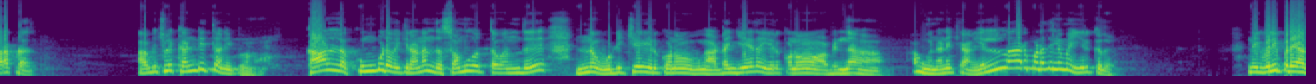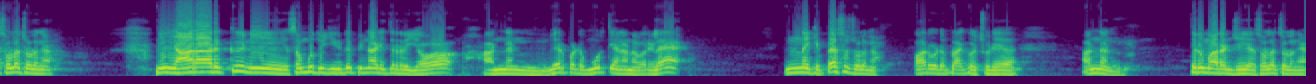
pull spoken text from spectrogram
வரக்கூடாது. அப்படின்னு சொல்லி கண்டித்து அனுப்பணும் காலில் கும்பிட வைக்கிறான்னா இந்த சமூகத்தை வந்து இன்னும் ஒடிக்கே இருக்கணும் இவங்க அடங்கியே தான் இருக்கணும் அப்படின்னு தான் அவங்க நினைக்கிறாங்க. எல்லார் மனதிலுமே இருக்குது. இன்னைக்கு வெளிப்படையாக சொல்ல சொல்லுங்க. நீ யார் யாருக்கு நீ சம்பு தூக்கிக்கிட்டு பின்னாடி திருறியோ அண்ணன் ஏற்பட்ட மூர்த்தி அண்ணன் அவர்களே இன்னைக்கு பேச சொல்லுங்க. பார்வோட பிளாக் வச்சுடைய அண்ணன் திருமாரஞ்சியை சொல்ல சொல்லுங்க.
